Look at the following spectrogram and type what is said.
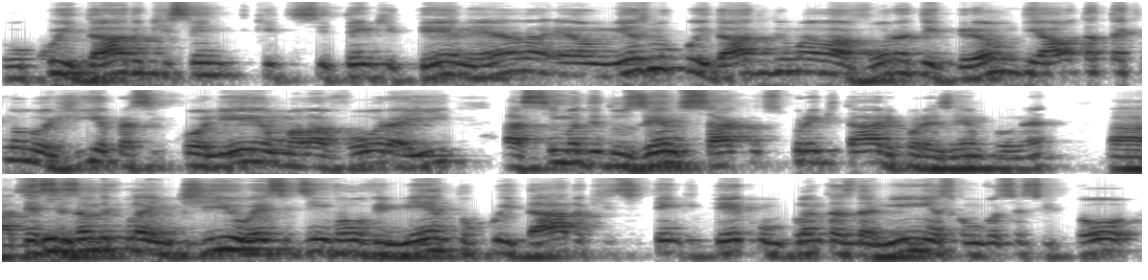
o cuidado que se, que se tem que ter nela é o mesmo cuidado de uma lavoura de grão de alta tecnologia para se colher uma lavoura aí acima de 200 sacos por hectare, por exemplo, né? a decisão Sim. de plantio, esse desenvolvimento, o cuidado que se tem que ter com plantas daninhas, como você citou,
